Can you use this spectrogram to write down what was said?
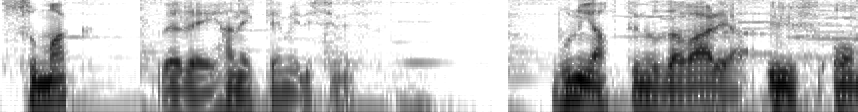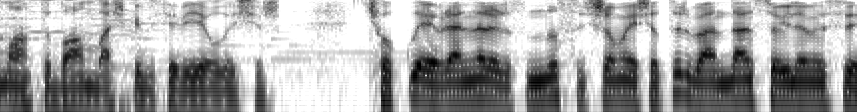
sumak ve reyhan eklemelisiniz. Bunu yaptığınızda var ya üf o mantı bambaşka bir seviyeye ulaşır. Çoklu evrenler arasında sıçrama yaşatır benden söylemesi.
